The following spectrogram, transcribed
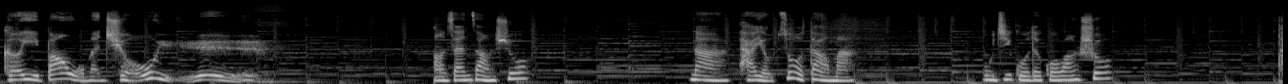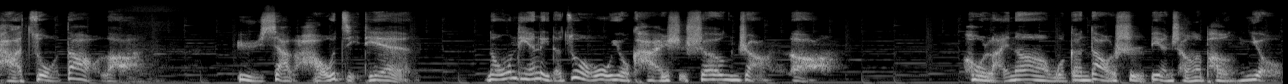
可以帮我们求雨。唐三藏说：“那他有做到吗？”乌鸡国的国王说：“他做到了，雨下了好几天。”农田里的作物又开始生长了。后来呢，我跟道士变成了朋友。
